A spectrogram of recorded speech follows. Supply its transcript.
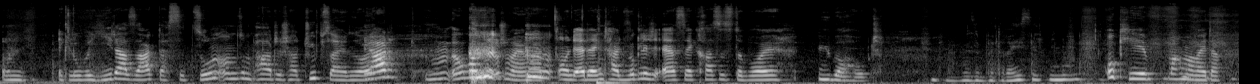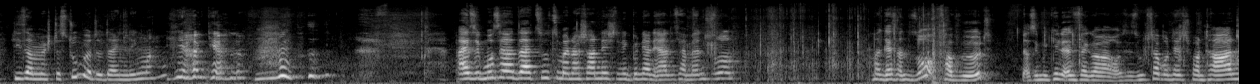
Und ich glaube, jeder sagt, dass das so ein unsympathischer Typ sein soll. Ja, hm, ich das auch schon mal gehört. Und er denkt halt wirklich, er ist der krasseste Boy überhaupt. Wir sind bei 30 Minuten. Okay, machen wir weiter. Lisa, möchtest du bitte dein Ding machen? Ja, gerne. Also ich muss ja dazu zu meiner Schande stehen, ich bin ja ein ehrlicher Mensch. So. War gestern so verwirrt, dass ich mir Kinder Instagram rausgesucht habe und jetzt spontan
